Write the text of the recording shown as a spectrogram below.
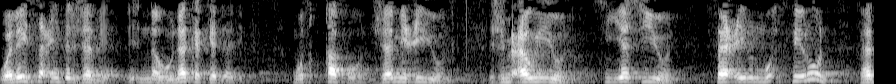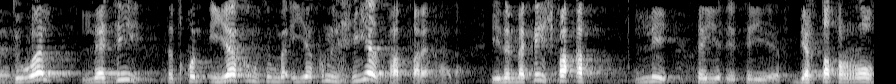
وليس عند الجميع لأن هناك كذلك مثقفون جامعيون جمعويون سياسيون فاعلون مؤثرون في هذه الدول التي تقول إياكم ثم إياكم الانحياز بهذا الطريق هذا. اذا ما كاينش فقط اللي ديال التطرف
